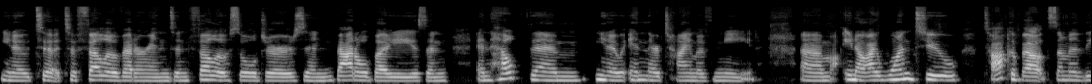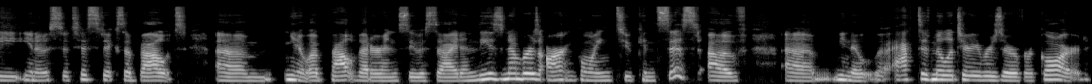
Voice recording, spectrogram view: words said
you know to to fellow veterans and fellow soldiers and battle buddies and and help them you know in their time of need. Um, you know i want to talk about some of the you know statistics about um, you know about veteran suicide. And these numbers aren't going to consist of um, you know active military military reserve or guard.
